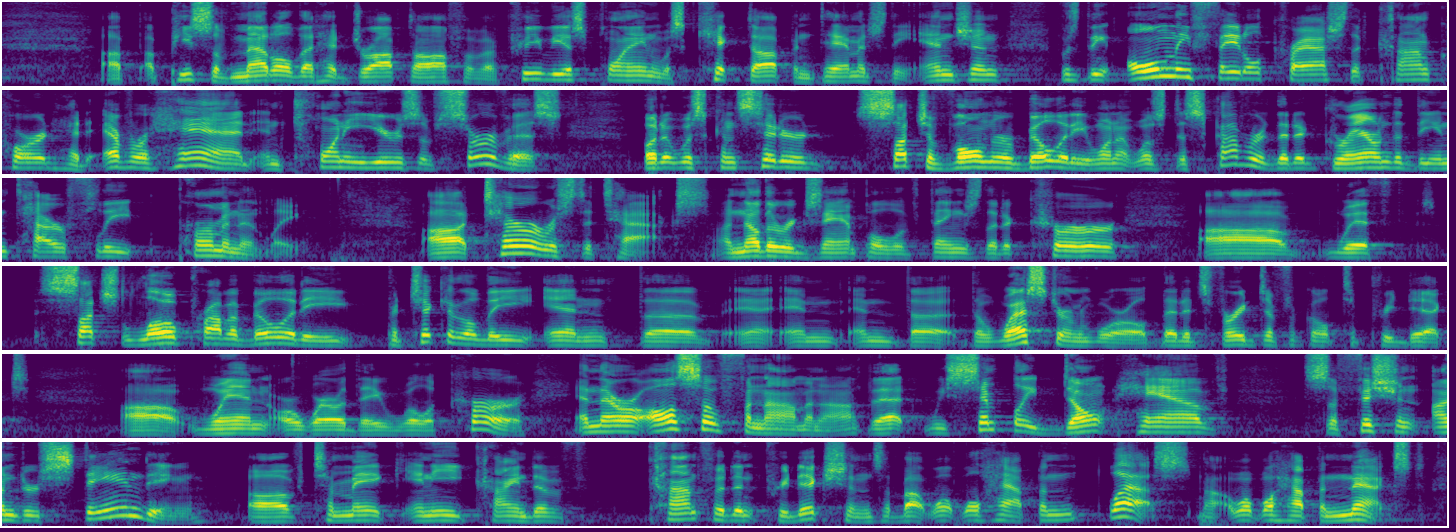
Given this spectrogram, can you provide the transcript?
a, piece of metal that had dropped off of a previous plane was kicked up and damaged the engine. It was the only fatal crash that Concorde had ever had in 20 years of service, but it was considered such a vulnerability when it was discovered that it grounded the entire fleet permanently. Uh, terrorist attacks, another example of things that occur uh, with such low probability, particularly in the, in, in the, the Western world, that it's very difficult to predict uh, when or where they will occur. And there are also phenomena that we simply don't have sufficient understanding of to make any kind of confident predictions about what will happen less, what will happen next.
